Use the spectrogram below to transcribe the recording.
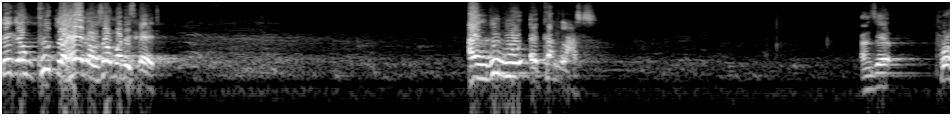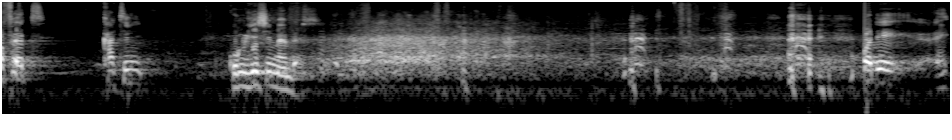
They can put your head on somebody's head and give you a cutlass and say, Prophet cutting congregation members. but the,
